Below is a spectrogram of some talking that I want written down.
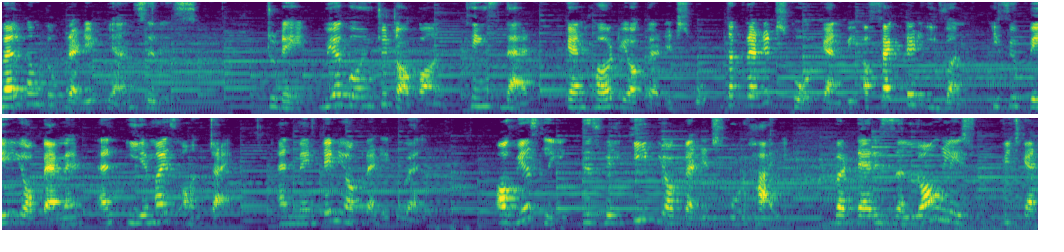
Welcome to Credit Gyan series. Today we are going to talk on things that can hurt your credit score. The credit score can be affected even if you pay your payment and EMIs on time and maintain your credit well. Obviously, this will keep your credit score high, but there is a long list which can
